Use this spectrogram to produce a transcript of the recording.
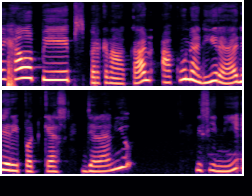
Hai, halo Pips. Perkenalkan, aku Nadira dari podcast Jalan Yuk. Di sini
